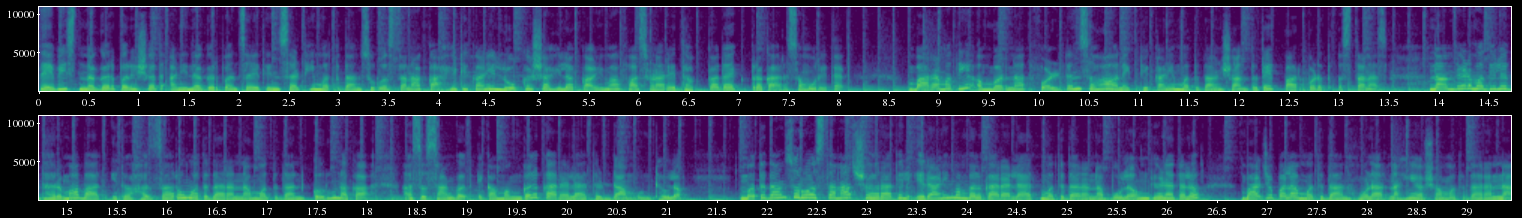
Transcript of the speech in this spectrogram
तेवीस नगर परिषद आणि नगरपंचायतींसाठी मतदान सुरू असताना काही ठिकाणी लोकशाहीला काळीमा फासणारे धक्कादायक प्रकार समोर येत आहेत. बारामती अंबरनाथ फलटणसह अनेक ठिकाणी मतदान शांततेत पार पडत असतानाच नांदेडमधील धर्माबाद इथं हजारो मतदारांना मतदान करू नका असं सांगत एका मंगल कार्यालयात डांबून ठेवलं. मतदान सुरू असतानाच शहरातील इराणी मंगल कार्यालयात मतदारांना बोलावून घेण्यात आलं. भाजपला मतदान होणार नाही अशा मतदारांना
